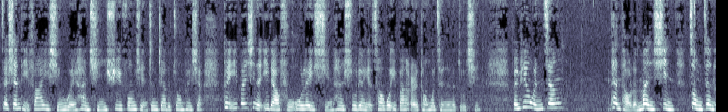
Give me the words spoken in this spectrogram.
在身体发育、行为和情绪风险增加的状态下，对一般性的医疗服务类型和数量也超过一般儿童或成人的族群。本篇文章探讨了慢性重症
